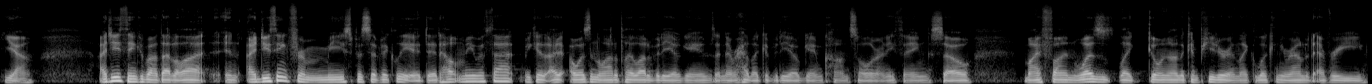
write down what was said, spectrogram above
Yeah. I do think about that a lot. And I do think for me specifically, it did help me with that because I, I wasn't allowed to play a lot of video games. I never had like a video game console or anything. So my fun was like going on the computer and like looking around at every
